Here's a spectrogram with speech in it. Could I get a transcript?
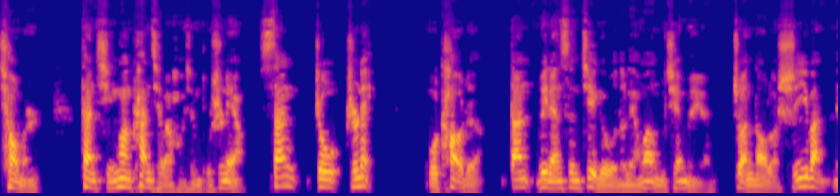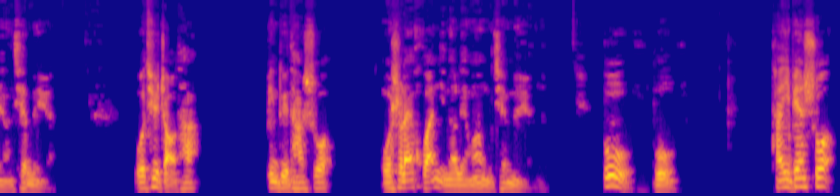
窍门，但情况看起来好像不是那样。三周之内，我靠着丹·威廉森借给我的两万五千美元，赚到了十一万两千美元。我去找他。并对他说：“我是来还你那两万五千美元的。”不不，他一边说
